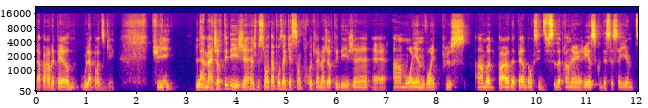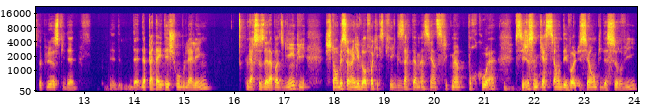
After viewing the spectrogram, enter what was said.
la peur de perdre ou la du gain. Puis, la majorité des gens, je me suis longtemps posé la question pourquoi que la majorité des gens, euh, en moyenne, vont être plus en mode peur de perdre? Donc, c'est difficile de prendre un risque ou de s'essayer un petit peu plus, puis de, de, peut-être échouer au bout de la ligne versus de la pas du gain. Puis je suis tombé sur un livre l'autre fois qui expliquait exactement scientifiquement pourquoi. c'est juste une question d'évolution puis de survie.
